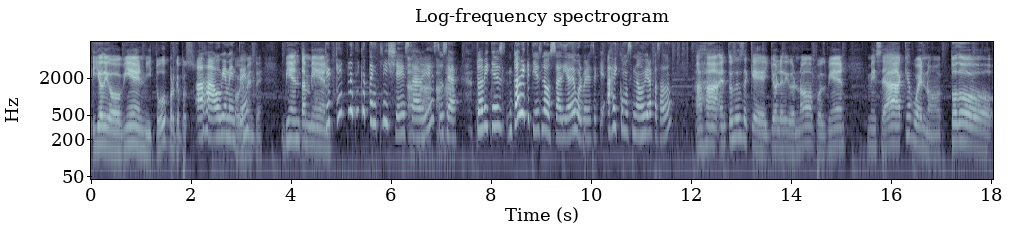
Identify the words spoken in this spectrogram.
Y yo digo, bien, ¿y tú? Porque pues, Ajá, obviamente. obviamente. Bien también. ¿Qué, qué plática tan cliché, ¿sabes? ajá. O sea, todavía tienes, todavía que tienes la osadía de volver ese que, ay, como si nada hubiera pasado. Ajá, entonces de que yo le digo, no, pues bien. Me dice, ah, qué bueno, todo,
